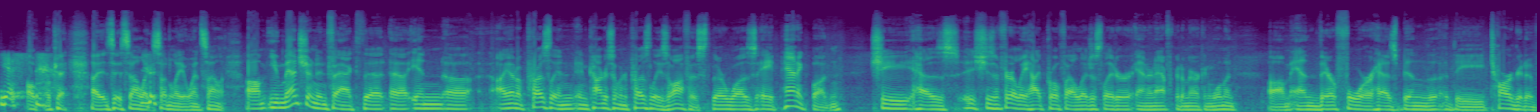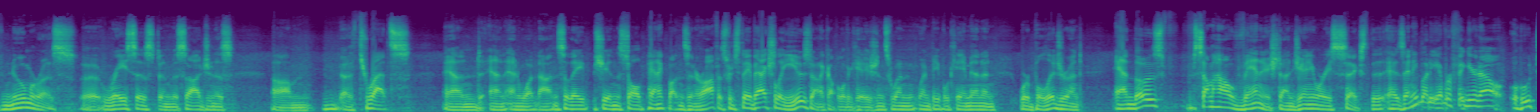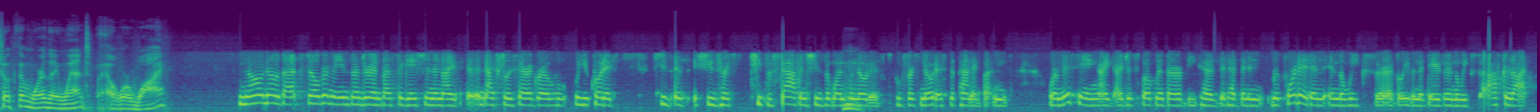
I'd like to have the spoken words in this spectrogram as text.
Yes. Oh, okay. Uh, it, it, sounded like suddenly it went silent. Um, you mentioned, in fact, that uh, in uh, Ayanna Pressley, in, in, Congresswoman Pressley's office, there was a panic button. She has, she's a fairly high-profile legislator and an African American woman, um, and therefore has been the, the target of numerous uh, racist and misogynist um, uh, threats and and and whatnot. And so they she installed panic buttons in her office, which they've actually used on a couple of occasions when when people came in and were belligerent. And those somehow vanished on January 6th. Has anybody ever figured out who took them, where they went, or why? No, no, that still remains under investigation. And I, and actually, Sarah Groh, who, who you quoted, she's she's her chief of staff, and she's the one mm. who noticed, who first noticed the panic buttons were missing. I, I just spoke with her because it had been in, reported in, in the weeks, or I believe in the days or in the weeks after that,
